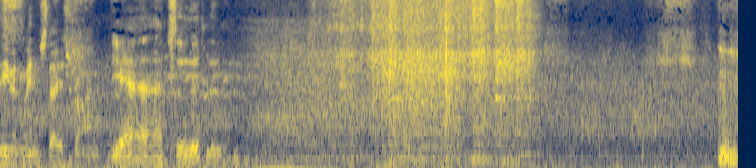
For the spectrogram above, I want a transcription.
Even Wednesday's fine. Yeah, absolutely.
